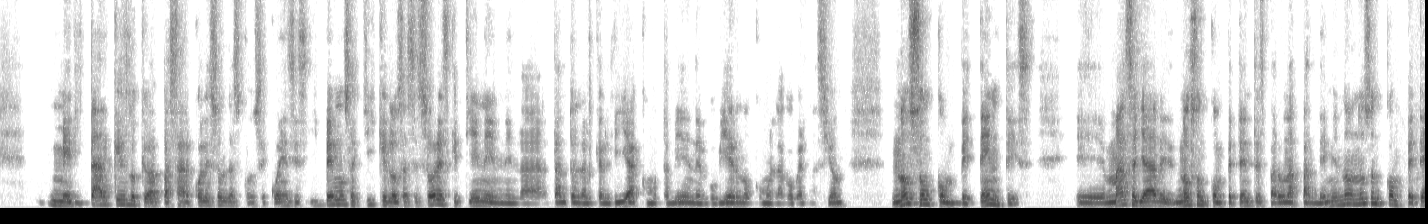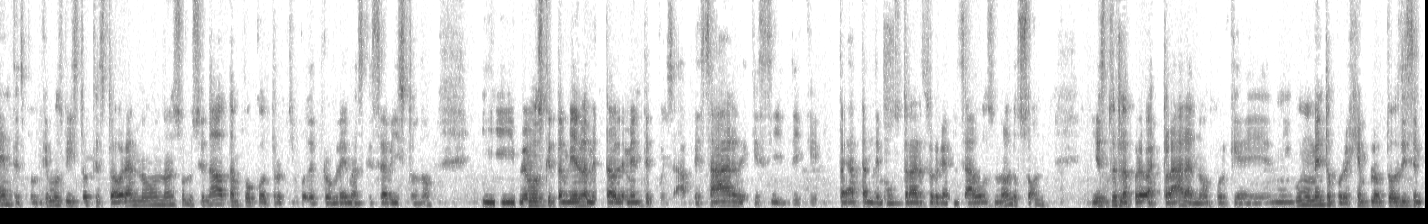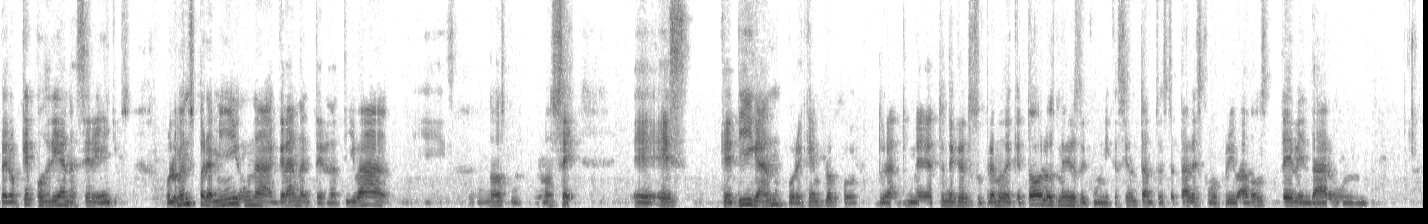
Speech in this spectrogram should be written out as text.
meditar qué es lo que va a pasar, cuáles son las consecuencias. Y vemos aquí que los asesores que tienen en la, tanto en la alcaldía como también en el gobierno, como en la gobernación, no son competentes. Eh, más allá de no son competentes para una pandemia, no, no son competentes porque hemos visto que hasta ahora no, no han solucionado tampoco otro tipo de problemas que se ha visto, ¿no? Y vemos que también lamentablemente, pues a pesar de que sí, de que tratan de mostrarse organizados, no lo son. Y esto es la prueba clara, ¿no? Porque en ningún momento, por ejemplo, todos dicen, pero ¿qué podrían hacer ellos? Por lo menos para mí, una gran alternativa, no, no sé, eh, es que digan, por ejemplo, durante, mediante un decreto supremo, de que todos los medios de comunicación, tanto estatales como privados, deben dar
